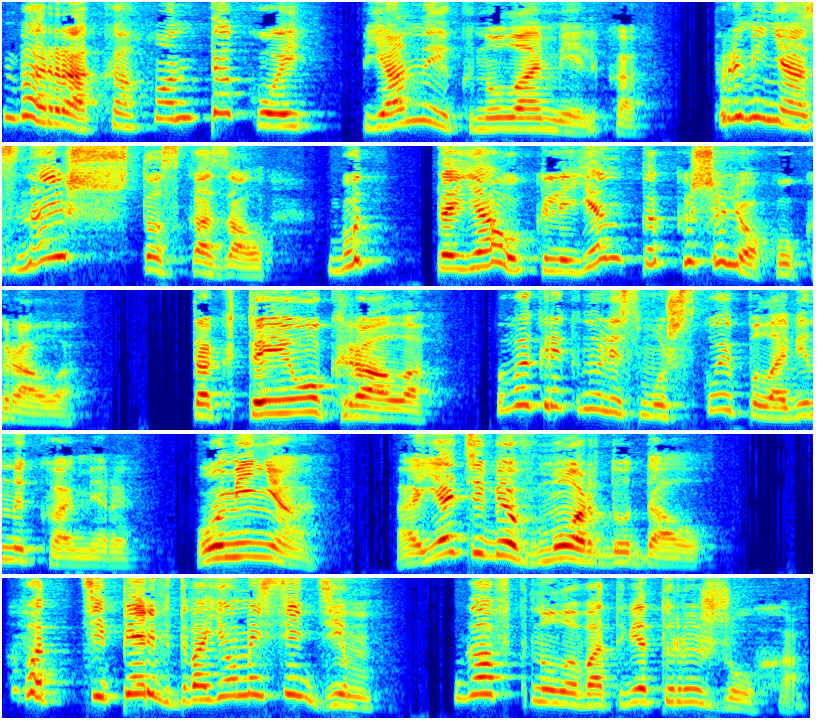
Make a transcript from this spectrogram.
«Барака, он такой!» — пьяно икнула Амелька. «Про меня знаешь, что сказал? Будто я у клиента кошелек украла». «Так ты и украла!» — выкрикнули с мужской половины камеры. У меня. А я тебе в морду дал. Вот теперь вдвоем и сидим. Гавкнула в ответ рыжуха.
